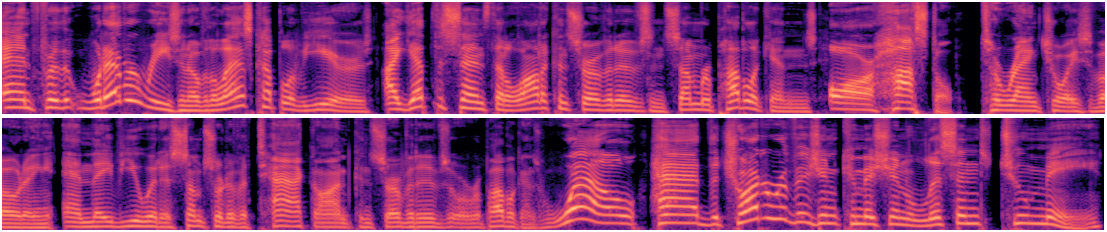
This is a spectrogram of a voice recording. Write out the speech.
And for the, whatever reason, over the last couple of years, I get the sense that a lot of conservatives and some Republicans are hostile to ranked choice voting and they view it as some sort of attack on conservatives or Republicans. Well, had the Charter Revision Commission listened to me,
